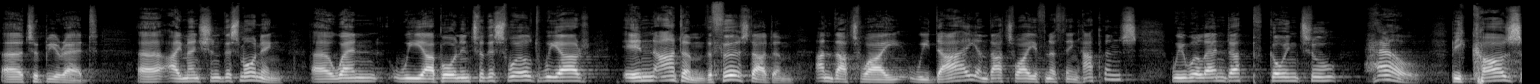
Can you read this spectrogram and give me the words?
uh, to be read. Uh, I mentioned this morning, uh, when we are born into this world, we are in Adam, the first Adam, and that's why we die, and that's why if nothing happens, we will end up going to hell, because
